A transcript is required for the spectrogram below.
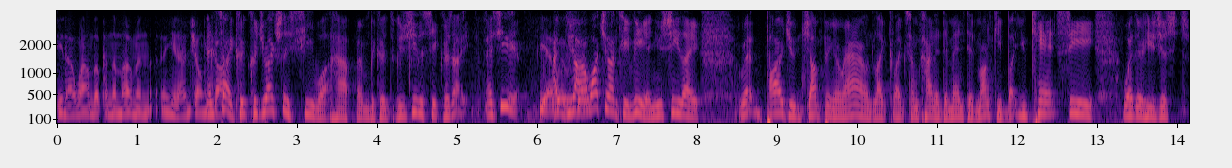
you know, wound up in the moment. You know, John. And Car- sorry, could, could you actually see what happened? Because could you see the? Because I, I see, Yeah, I, we- I watch it on TV, and you see like Re- Pardew jumping around like like some kind of demented monkey, but you can't see whether he's just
